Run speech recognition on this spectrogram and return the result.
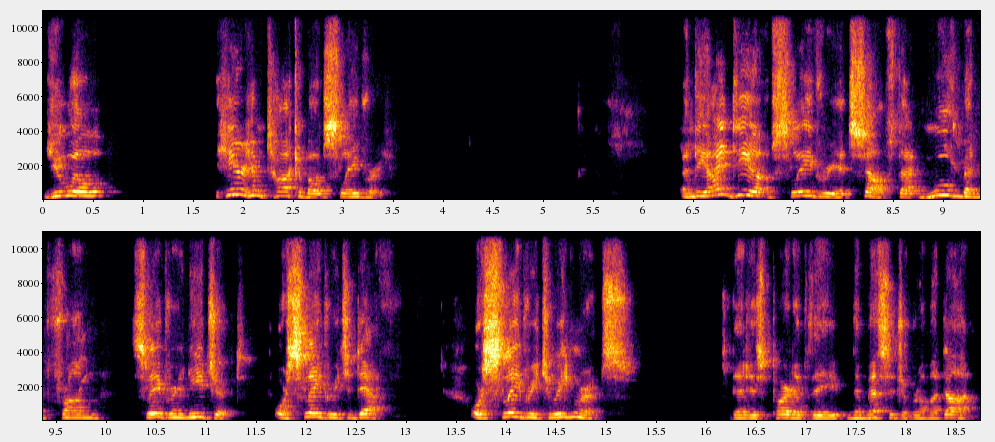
you will hear him talk about slavery. And the idea of slavery itself, that movement from slavery in Egypt, or slavery to death, or slavery to ignorance, that is part of the, the message of Ramadan.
